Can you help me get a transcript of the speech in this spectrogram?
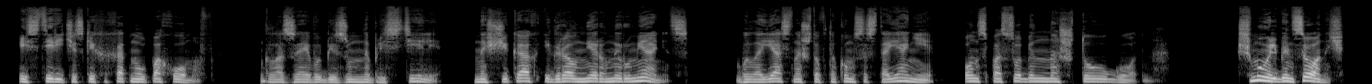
— истерически хохотнул Пахомов. Глаза его безумно блестели, на щеках играл нервный румянец. Было ясно, что в таком состоянии он способен на что угодно. «Шмуль Бенсоныч,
